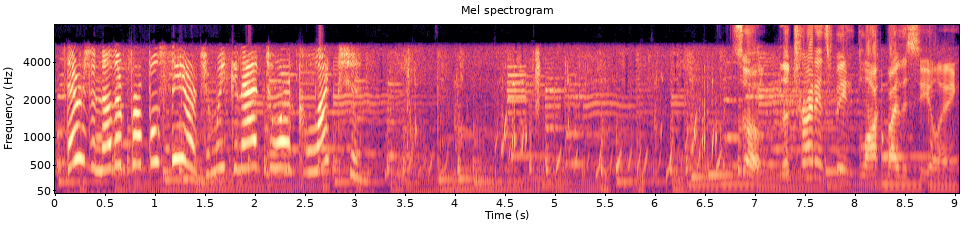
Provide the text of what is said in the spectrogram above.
there's another purple sea urchin we can add to our collection. So, the trident's being blocked by the ceiling.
